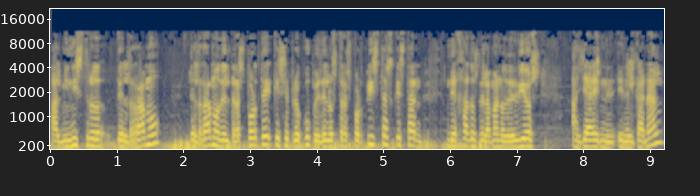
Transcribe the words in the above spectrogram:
al ministro del ramo, del ramo del transporte, que se preocupe de los transportistas que están dejados de la mano de Dios allá en, en el canal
